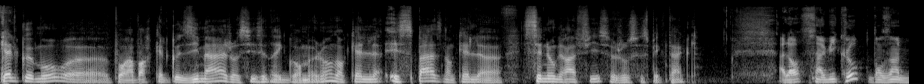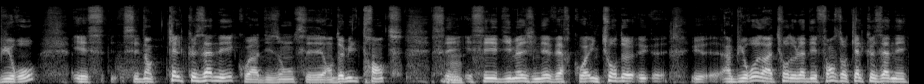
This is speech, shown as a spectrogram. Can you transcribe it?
Quelques mots euh, pour avoir quelques images aussi, Cédric Gourmelon. Dans quel espace, dans quelle euh, scénographie se joue ce spectacle? Alors c'est un huis clos dans un bureau et c'est dans quelques années quoi, disons, c'est en 2030. C'est mmh. essayer d'imaginer vers quoi une tour de euh, euh, un bureau dans la tour de la défense dans quelques années.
